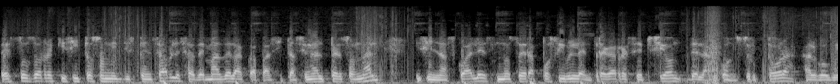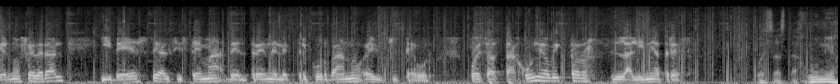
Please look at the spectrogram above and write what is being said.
Estos dos requisitos son indispensables, además de la capacitación al personal, y sin las cuales no será posible la entrega-recepción de la constructora al gobierno federal y de este al sistema del tren eléctrico urbano, el CITEUR. Pues hasta junio, Víctor, la línea 3. Pues hasta junio.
